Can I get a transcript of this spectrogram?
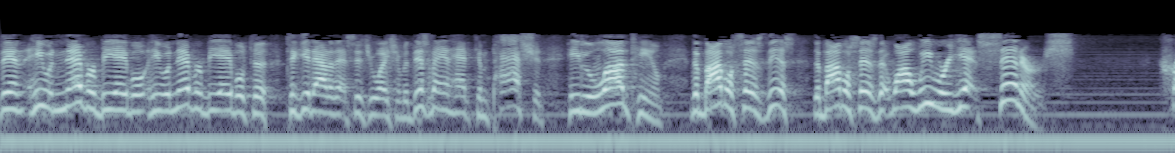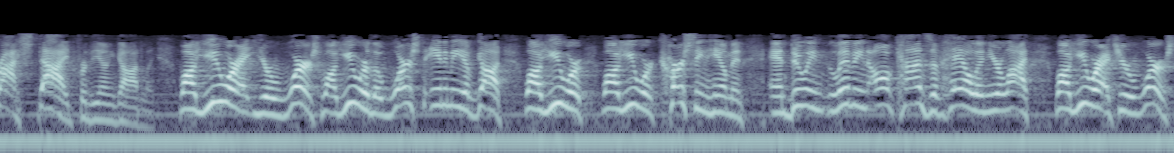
then he would never be able he would never be able to, to get out of that situation. But this man had compassion. He loved him. The Bible says this, the Bible says that while we were yet sinners, Christ died for the ungodly. While you were at your worst, while you were the worst enemy of God, while you were while you were cursing him and, and doing living all kinds of hell in your life, while you were at your worst,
